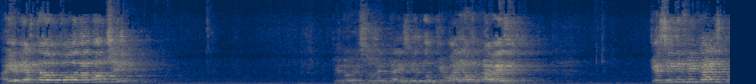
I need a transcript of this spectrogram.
ahí había estado toda la noche. Pero Jesús está diciendo que vaya otra vez. ¿Qué significa esto?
